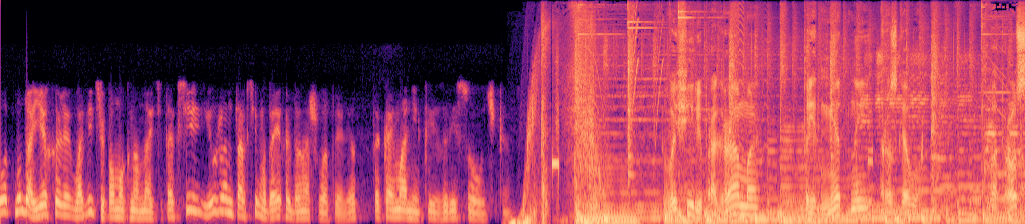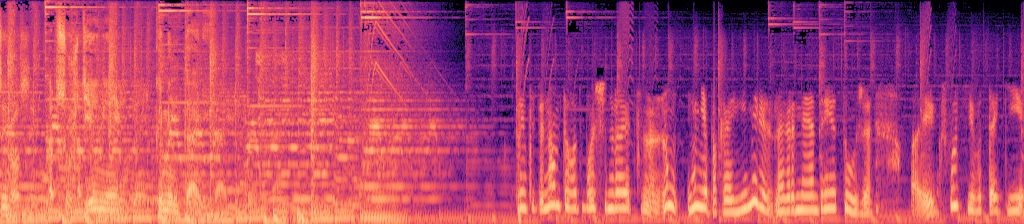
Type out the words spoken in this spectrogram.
Вот, мы доехали, водитель помог нам найти такси, и уже на такси мы доехали до нашего отеля. Вот такая маленькая зарисовочка. В эфире программа «Предметный разговор». Вопросы, обсуждения, комментарии. В принципе, нам-то вот больше нравится, ну, мне, по крайней мере, наверное, и Андрею тоже, а, экскурсии вот такие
